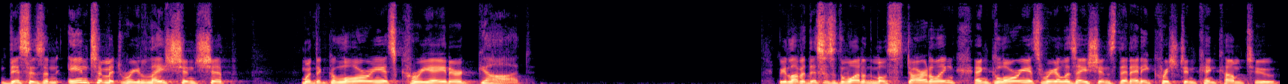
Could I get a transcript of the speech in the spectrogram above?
This is an intimate relationship with the glorious Creator God. Beloved, this is the one of the most startling and glorious realizations that any Christian can come to.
